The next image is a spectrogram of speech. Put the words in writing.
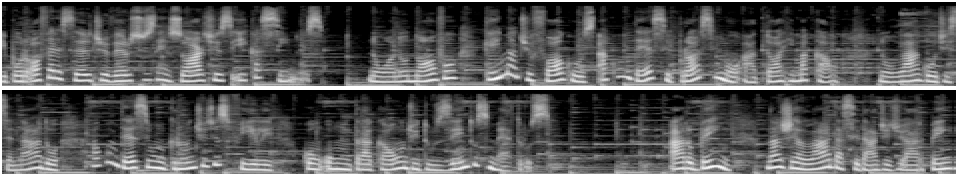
e por oferecer diversos resorts e cassinos. No Ano Novo, queima de fogos acontece próximo à Torre Macau. No Lago de Senado, acontece um grande desfile com um dragão de 200 metros. Arbin, na gelada cidade de Arbin,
